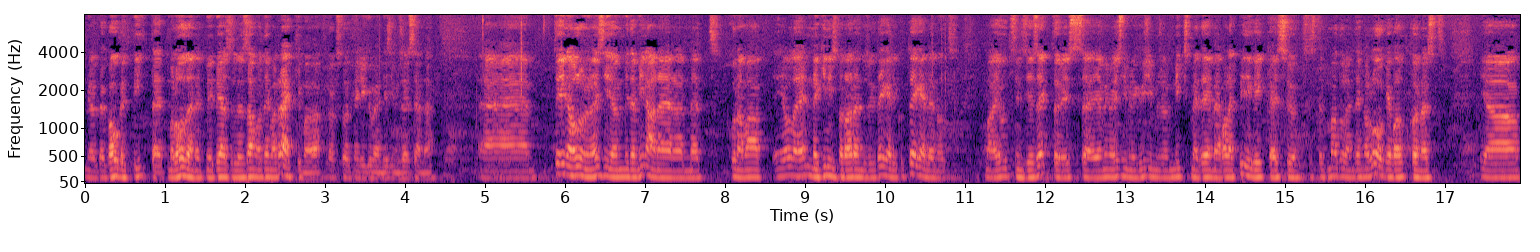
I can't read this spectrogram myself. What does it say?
nii-öelda kaugelt pihta, et ma loodan, et me ei pea sellel samal teemal rääkima kaks tuhat nelikümmend esimese asjana. Ähm, teine oluline asi on, mida mina näen, on, et kuna ma ei ole enne kinnisvaraarendusega tegelikult tegelenud, ma jõudsin siia sektorisse ja minu esimene küsimus on, miks me teeme valet pidi kõiki asju, sest et ma tulen tehnoloogia valdkonnast ja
